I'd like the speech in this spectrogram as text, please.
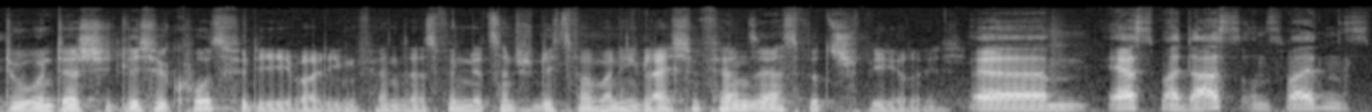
du unterschiedliche Codes für die jeweiligen Fernseher hast. Wenn du jetzt natürlich zweimal den gleichen Fernseher hast, wird es schwierig. Ähm, erstmal das und zweitens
